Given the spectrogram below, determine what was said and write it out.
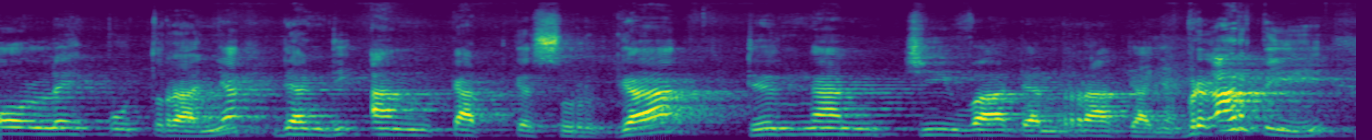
oleh putranya dan diangkat ke surga dengan jiwa dan raganya. Berarti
